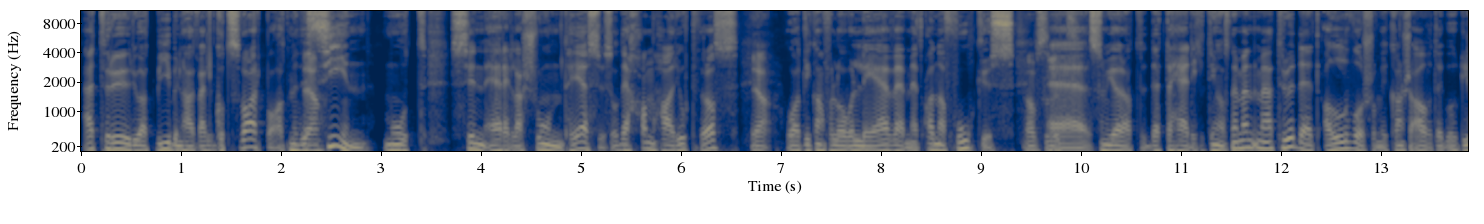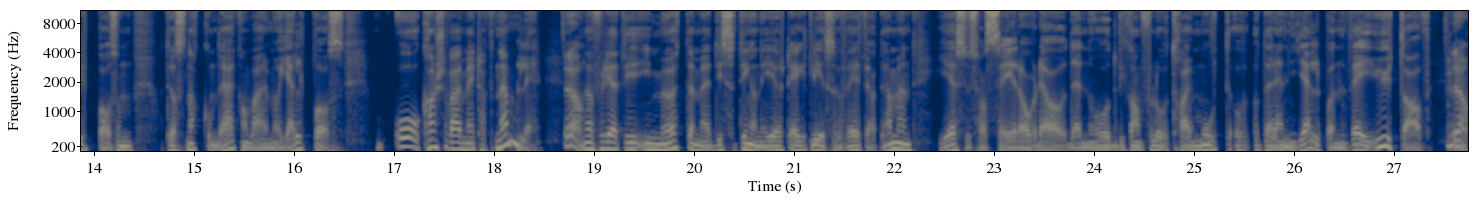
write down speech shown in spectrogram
jeg tror jo at Bibelen har et veldig godt svar på. At medisin mot synd er relasjonen til Jesus, og det han har gjort for oss. Ja. Og at vi kan få lov å leve med et annet fokus, eh, som gjør at dette her ikke tynger oss ned. Men, men jeg tror det er et alvor som vi kanskje av og til går glipp av. og Som, det å snakke om det her kan være med å hjelpe oss, og kanskje være mer takknemlig. Ja. Nå, fordi at vi I møte med disse tingene i vårt eget liv, så vet vi at ja, men Jesus har seier over det, og det er noe vi kan få lov å ta imot, og, og det er en hjelp og en vei ut av Ja,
